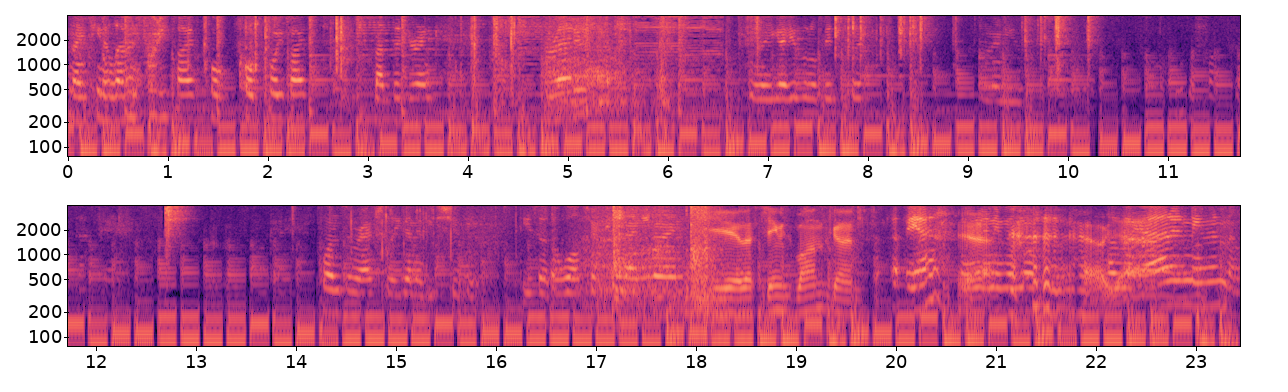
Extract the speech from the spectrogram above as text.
1911 45 Colt, Colt 45, not the drink. Berettas. You know, you got your little bitch clip, and then you. Who the fuck put that there? Okay. Ones we're actually gonna be shooting. These are the Walther P99. Yeah, that's James Bond's gun. Uh, yeah? I Yeah. didn't even know. Hell I yeah. like, I didn't even know.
